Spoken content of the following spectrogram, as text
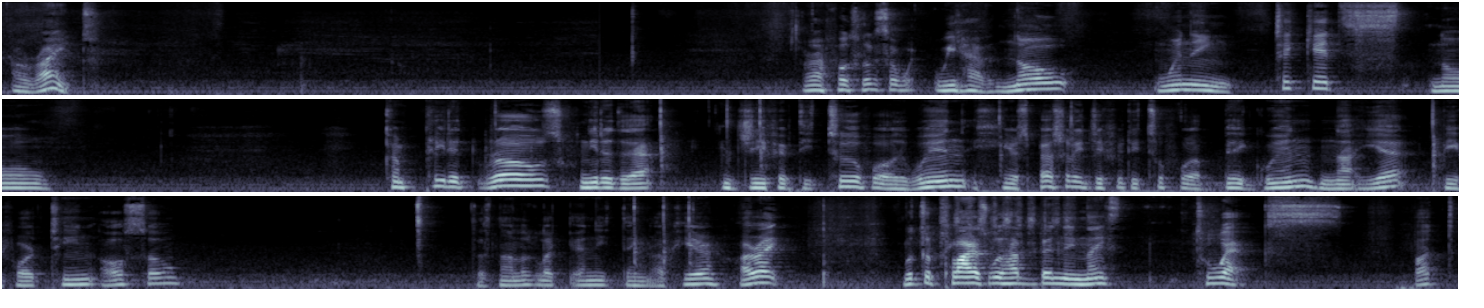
All right. All right, folks, looks like we have no winning tickets, no completed rows. Needed that G52 for a win. Here, especially G52 for a big win. Not yet. B14 also. Does not look like anything up here. All right. Multipliers would have been a nice 2x, but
